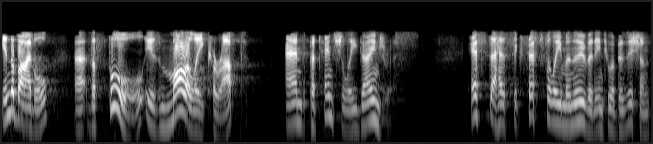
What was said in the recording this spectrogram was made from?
In the Bible, uh, the fool is morally corrupt and potentially dangerous. Esther has successfully manoeuvred into a position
